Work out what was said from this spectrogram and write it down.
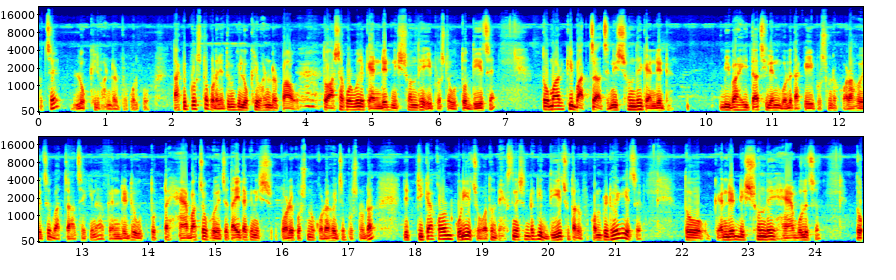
হচ্ছে লক্ষ্মীর ভাণ্ডার প্রকল্প। তাকে প্রশ্ন করা যে, তুমি কি লক্ষ্মীর ভাণ্ডার পাও? তো আশা করব যে ক্যান্ডিডেট নিঃসন্দেহে এই প্রশ্নের উত্তর দিয়েছে। তোমার কি বাচ্চা আছে? নিঃসন্দেহে ক্যান্ডিডেট বিবাহিতা ছিলেন বলে তাকে এই প্রশ্নটা করা হয়েছে, বাচ্চা আছে কিনা ক্যান্ডিডেটের উত্তরটা হ্যাঁ বাচক হয়েছে, তাই তাকে পরে প্রশ্ন করা হয়েছে প্রশ্নটা যে টিকাকরণ করিয়েছো অর্থাৎ ভ্যাকসিনেশনটা কি দিয়েছ তার কমপ্লিট হয়ে গিয়েছে? তো ক্যান্ডিডেট নিঃসন্দেহে হ্যাঁ বলেছে। তো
